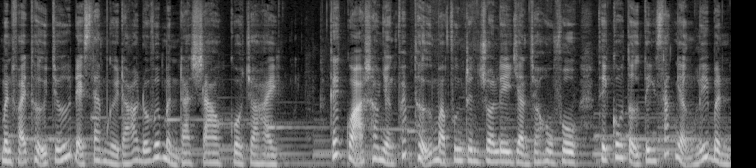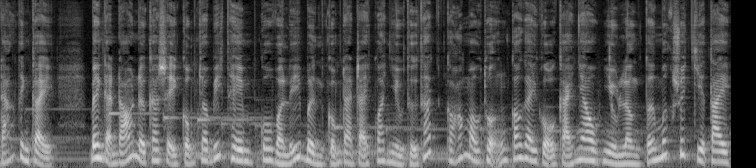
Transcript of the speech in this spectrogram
Mình phải thử chứ để xem người đó đối với mình ra sao, cô cho hay. Kết quả sau những phép thử mà Phương Trinh Jolie dành cho hôn phu thì cô tự tin xác nhận Lý Bình đáng tin cậy. Bên cạnh đó, nữ ca sĩ cũng cho biết thêm cô và Lý Bình cũng đã trải qua nhiều thử thách, có mâu thuẫn, có gây gỗ cãi nhau nhiều lần tới mức suýt chia tay.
